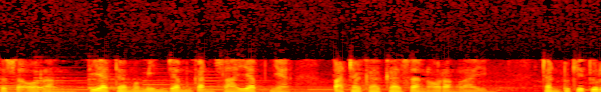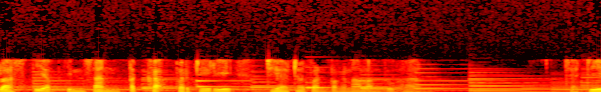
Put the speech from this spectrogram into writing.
seseorang tiada meminjamkan sayapnya pada gagasan orang lain. Dan begitulah setiap insan tegak berdiri di hadapan pengenalan Tuhan. Jadi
